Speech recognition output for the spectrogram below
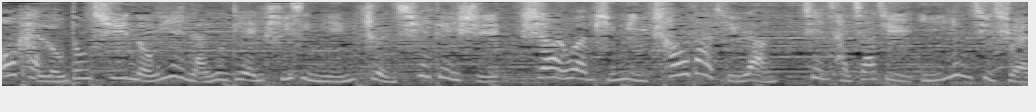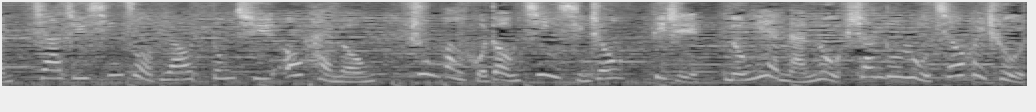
欧凯龙东区农业南路店提醒您准确对时，十二万平米超大体量建材家具一应俱全，家居新坐标东区欧凯龙重磅活动进行中，地址农业南路商都路交汇处，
